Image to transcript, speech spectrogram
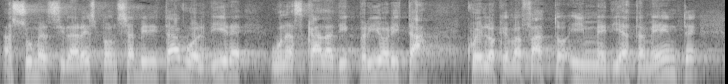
Assumersi la responsabilità vuol dire una scala di priorità, quello che va fatto immediatamente,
